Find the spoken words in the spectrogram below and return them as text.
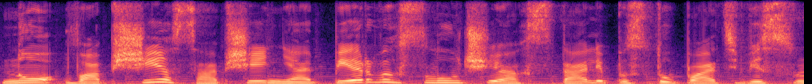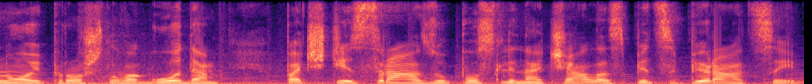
Но вообще сообщения о первых случаях стали поступать весной прошлого года, почти сразу после начала спецоперации.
